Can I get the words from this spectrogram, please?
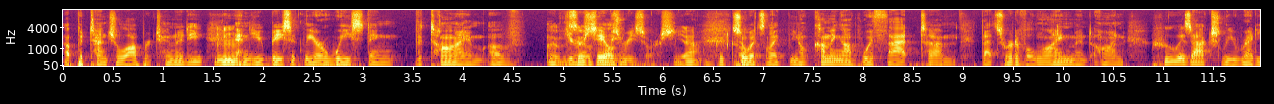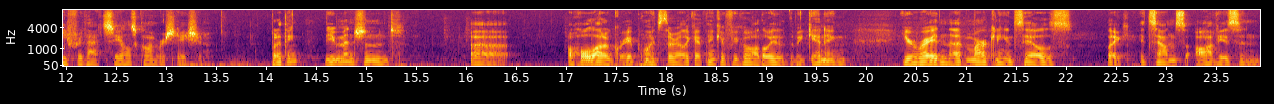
a potential opportunity, and you basically are wasting the time of, Of your sales salesperson. resource. Yeah. Good So it's like you know coming up with that um, that sort of alignment on who is actually ready for that sales conversation. But I think you mentioned uh, a whole lot of great points there. Like I think if we go all the way to the beginning, you're right in that marketing and sales, like it sounds obvious in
